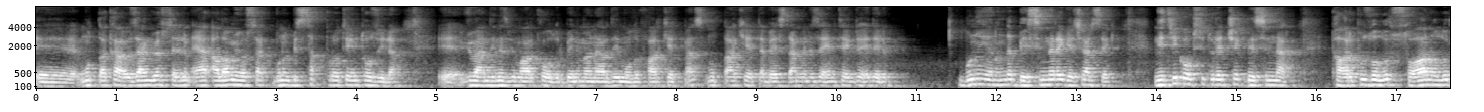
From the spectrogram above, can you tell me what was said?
e, mutlaka özen gösterelim. Eğer alamıyorsak bunu bir protein tozuyla e, güvendiğiniz bir marka olur, benim önerdiğim olur fark etmez. Mutlakiyetle beslenmenize entegre edelim. Bunun yanında besinlere geçersek nitrik oksit üretecek besinler karpuz olur, soğan olur,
